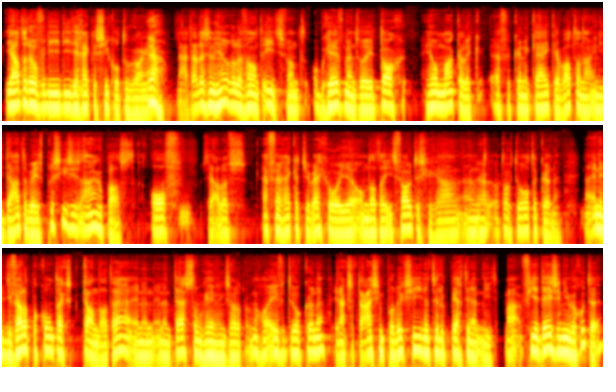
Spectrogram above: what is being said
Je had het over die, die directe SQL-toegang. Ja, Nou, dat is een heel relevant iets. Want op een gegeven moment wil je toch heel makkelijk even kunnen kijken wat er nou in die database precies is aangepast. Of zelfs even een rekkertje weggooien omdat er iets fout is gegaan en Ja. toch door te kunnen. Nou, in een developer context kan dat. Hè? In, een, in een testomgeving zou dat ook nog wel eventueel kunnen. In acceptatie en productie natuurlijk pertinent niet. Maar via deze nieuwe route,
